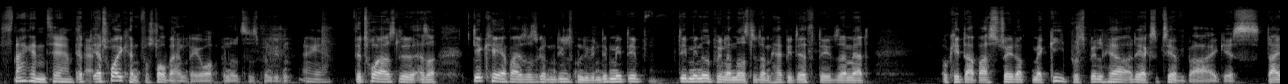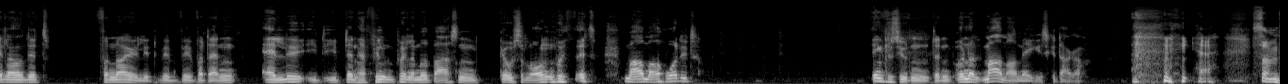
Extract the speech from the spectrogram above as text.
snakker den til ham? Jeg, jeg tror ikke, han forstår, hvad han laver på noget tidspunkt i den. Okay. Det tror jeg også lidt, altså, det kan jeg faktisk også godt en lille smule lide. Det, det, det mindede på en eller anden måde lidt om Happy Death Day, det der med, at okay, der er bare straight up magi på spil her, og det accepterer vi bare, I guess. Der er et eller andet lidt fornøjeligt ved, ved hvordan alle i, i den her film på en eller anden måde bare sådan goes along with it meget, meget hurtigt. Inklusiv den, den under, meget, meget magiske dakker. ja, som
